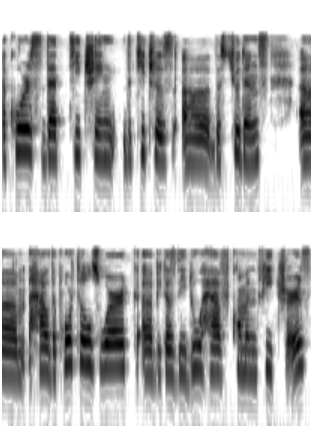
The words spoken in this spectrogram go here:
a course that teaching that teaches uh, the students um, how the portals work uh, because they do have common features.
